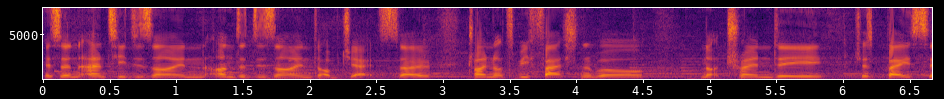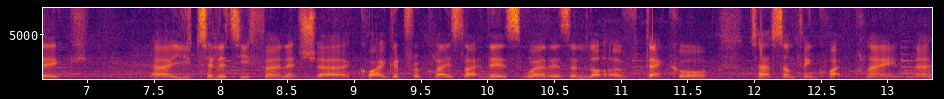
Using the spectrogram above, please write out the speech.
it's an anti-design, under-designed object, so try not to be fashionable, not trendy, just basic, uh, utility furniture. Quite good for a place like this where there's a lot of decor to have something quite plain, no?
